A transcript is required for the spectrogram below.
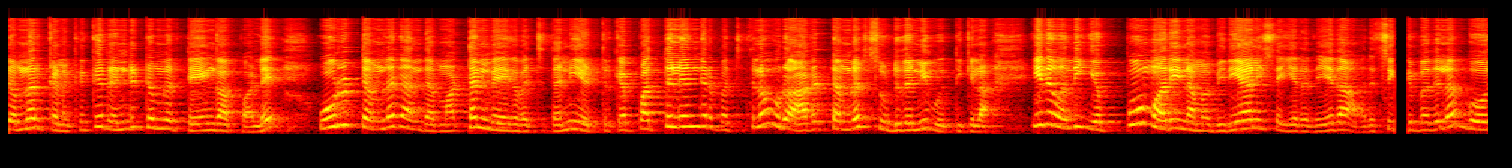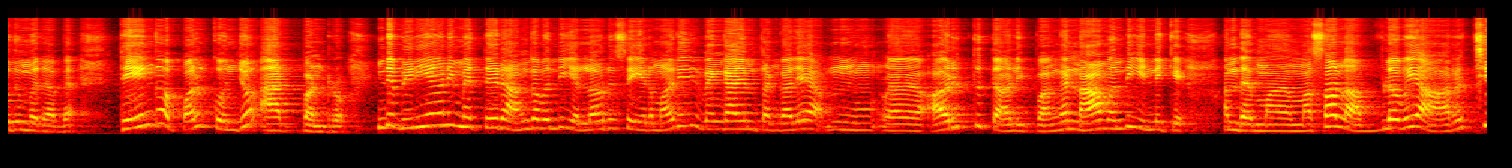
டம்ளர் கணக்குக்கு ரெண்டு டம்ளர் தேங்காய் பால் ஒரு டம்ளர் அந்த மட்டன் வேக வச்ச தண்ணி எடுத்திருக்கேன். பத்துலேங்கிற பட்சத்தில் ஒரு அரை டம்ளர் சுடு தண்ணி ஊற்றிக்கலாம் இது வந்து எப்போ மாதிரி நம்ம பிரியாணி செய்கிறதே தான். அரிசிக்கு பதிலாக கோதுமை ரவை. தேங்காய் பால் கொஞ்சம் ஆட் பண்ணுறோம் இந்த பிரியாணி மெத்தேடு அங்கே வந்து எல்லோரும் செய்கிற மாதிரி வெங்காயம் தக்காளி அறுத்து தாளிப்பாங்க. நான் வந்து இன்னைக்கு அந்த ம மசாலா அவ்வளவு அரைச்சி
